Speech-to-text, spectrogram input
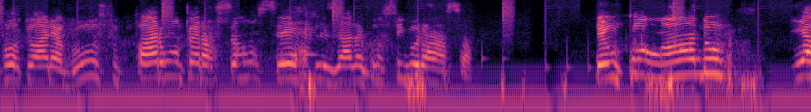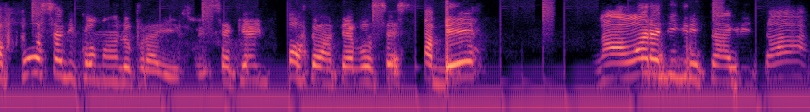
portuários avulsos para uma operação ser realizada com segurança. Ter um comando e a força de comando para isso. Isso aqui é importante, é você saber na hora de gritar, gritar,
